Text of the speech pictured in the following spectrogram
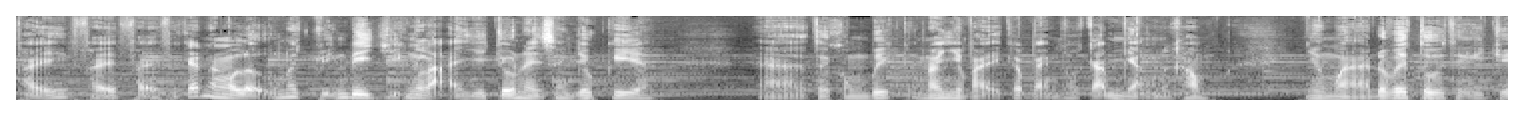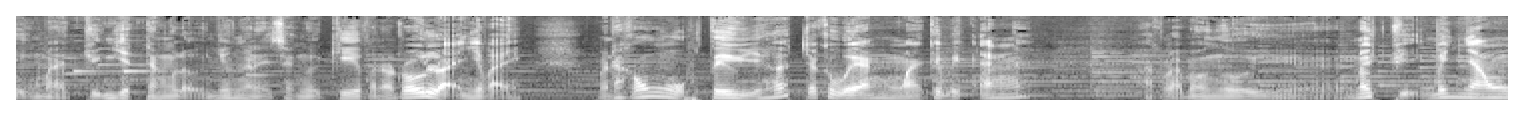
phải phải phải phải cái năng lượng nó chuyển đi chuyển lại giữa chỗ này sang chỗ kia à, tôi không biết nói như vậy các bạn có cảm nhận được không? Nhưng mà đối với tôi thì cái chuyện mà chuyển dịch năng lượng giữa người này sang người kia và nó rối loạn như vậy mà nó không có mục tiêu gì hết cho cái bữa ăn ngoài cái việc ăn á. Hoặc là mọi người ờ, nói chuyện với nhau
